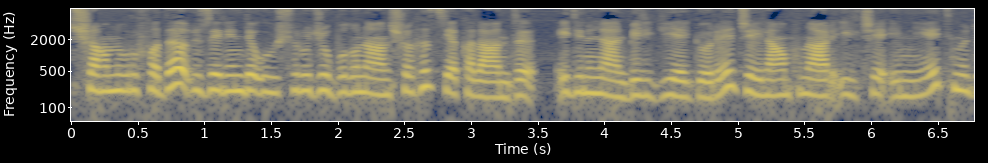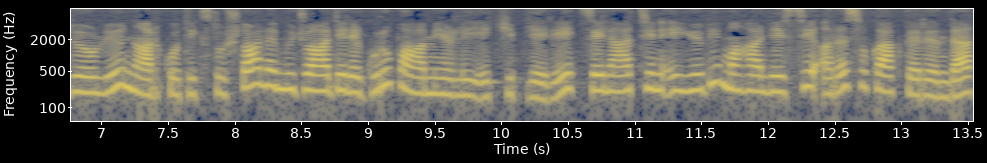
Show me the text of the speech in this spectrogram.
Şanlıurfa'da üzerinde uyuşturucu bulunan şahıs yakalandı. Edinilen bilgiye göre Ceylanpınar İlçe Emniyet Müdürlüğü Narkotik Suçlarla Mücadele Grup Amirliği ekipleri Selahattin Eyyubi Mahallesi ara sokaklarında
